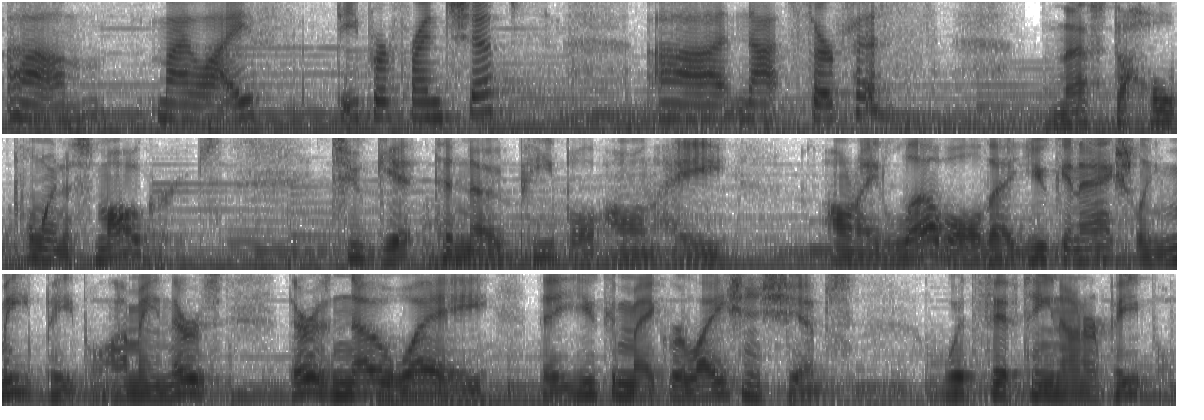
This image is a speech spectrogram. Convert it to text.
um, my life, deeper friendships, uh, not surface. And that's the whole point of small groups, to get to know people on a on a level that you can actually meet people. I mean, there's there's no way that you can make relationships with 1500 people.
